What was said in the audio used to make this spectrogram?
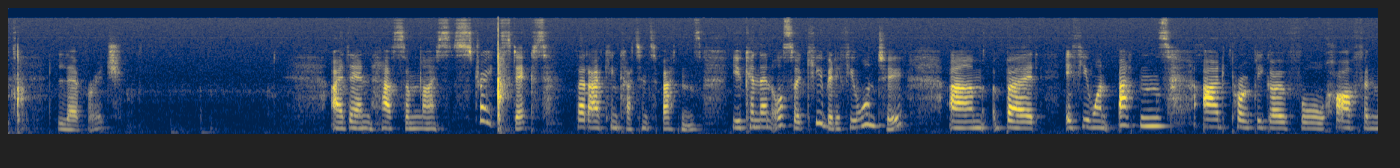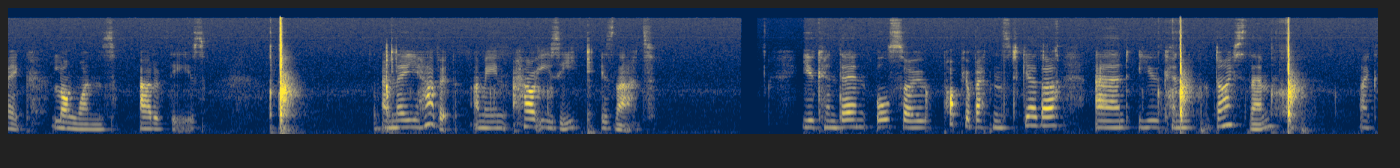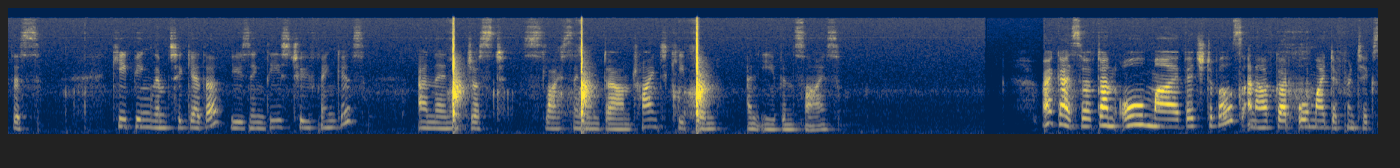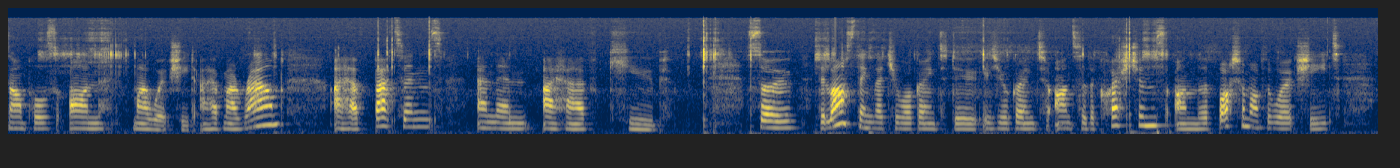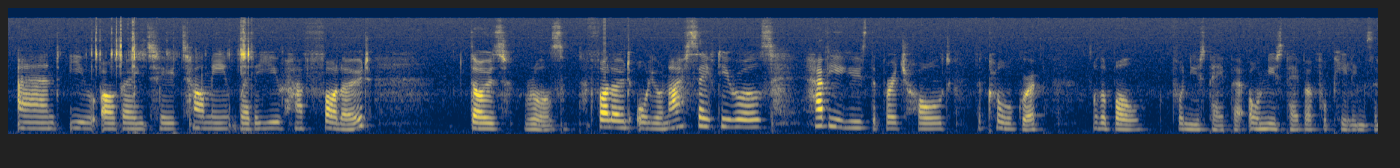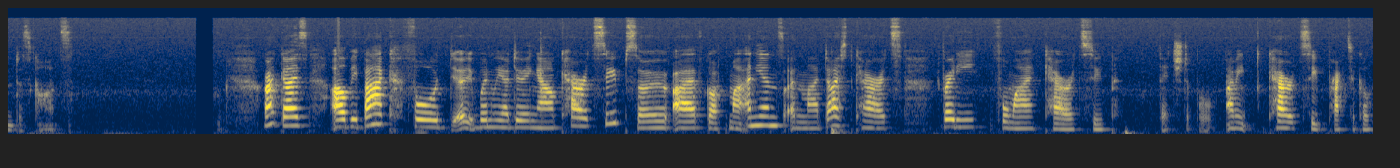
leverage. I then have some nice straight sticks that I can cut into batons. You can then also cube it if you want to, um, but if you want batons, I'd probably go for half and make long ones out of these. And there you have it. I mean, how easy is that? You can then also pop your batons together and you can dice them like this, keeping them together using these two fingers and then just slicing them down, trying to keep them an even size. Right guys, so I've done all my vegetables and I've got all my different examples on my worksheet. I have my round, I have batons, and then I have cube. So the last thing that you are going to do is you're going to answer the questions on the bottom of the worksheet and you are going to tell me whether you have followed those rules. Followed all your knife safety rules. Have you used the bridge hold, the claw grip or the bowl for newspaper or newspaper for peelings and discards. Right guys, I'll be back for uh, when we are doing our carrot soup. So I've got my onions and my diced carrots ready for my carrot soup. vegetable. I mean, carrot soup practical.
